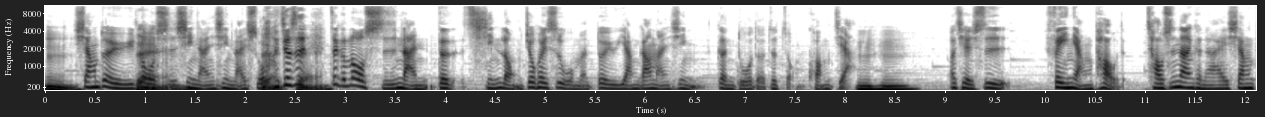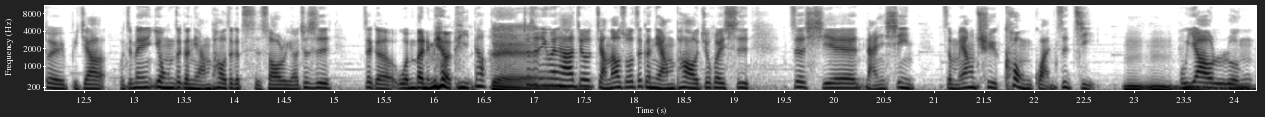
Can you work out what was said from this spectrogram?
嗯。相对于肉食性男性来说，就是这个肉食男的形容，就会是我们对于阳刚男性更多的这种框架，嗯哼。而且是非娘炮的草食男，可能还相对比较，我这边用这个娘炮这个词，sorry 啊，就是这个文本里面有提到，对，就是因为他就讲到说，这个娘炮就会是。这些男性怎么样去控管自己？嗯嗯，不要沦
